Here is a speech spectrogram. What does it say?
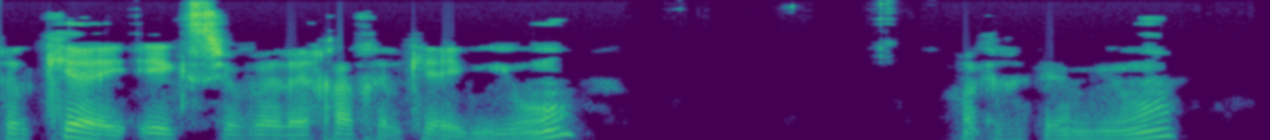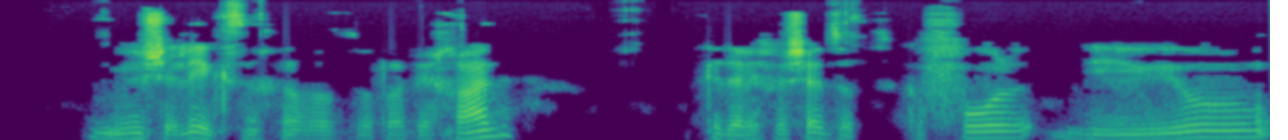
חלקי x שווה ל-1 חלקי מיו, רק חלקי מיו, מיו של x נכתוב זאת רק 1, כדי לפשט זאת, כפול du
